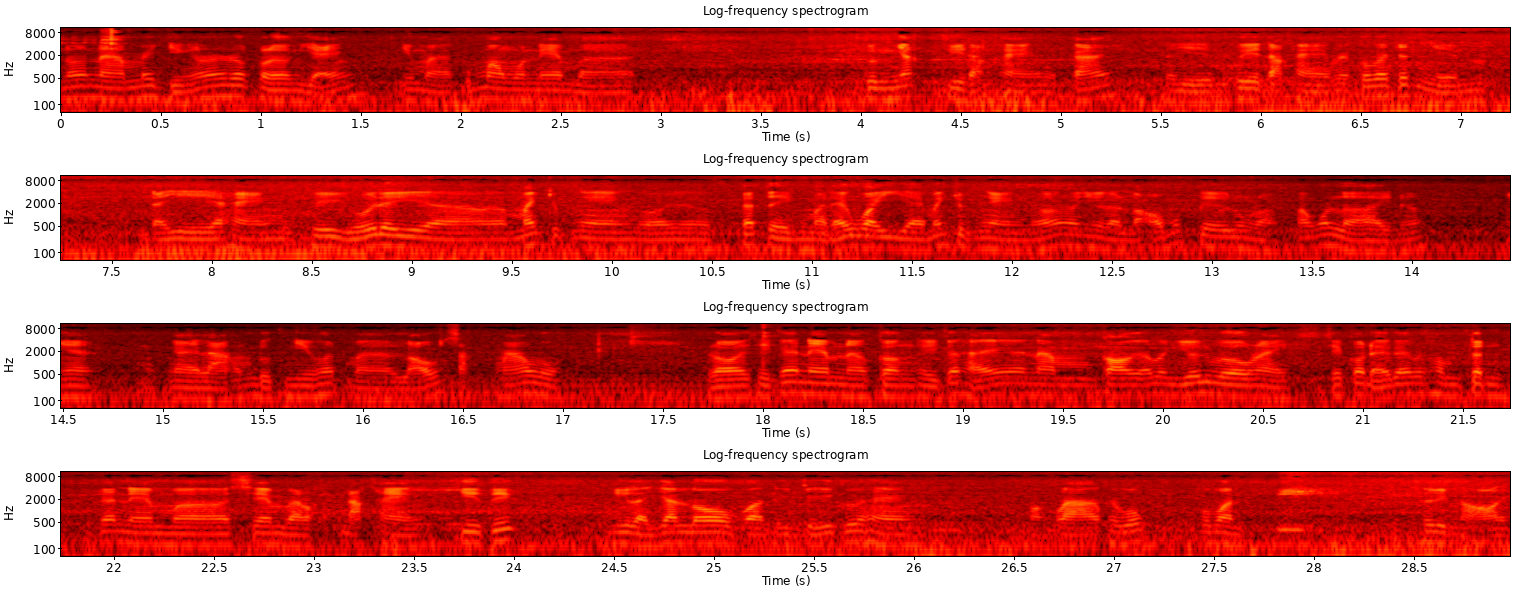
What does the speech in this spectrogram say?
Nó nam mấy chuyện nó rất là đơn giản nhưng mà cũng mong anh em mà cân nhắc khi đặt hàng một cái. Tại vì khi đặt hàng phải có cái trách nhiệm. Tại vì hàng khi gửi đi à, mấy chục ngàn rồi cái tiền mà để quay về mấy chục ngàn nữa như là lỗ mất tiêu luôn rồi không có lời nữa. Nha một ngày làm không được nhiêu hết mà lỗ sặc máu luôn. Rồi thì các anh em nào cần thì có thể nằm coi ở bên dưới video này sẽ có để cái thông tin. Các anh em à, xem và đặt hàng chi tiết như là Zalo và địa chỉ cửa hàng hoặc là Facebook của mình. Số điện thoại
